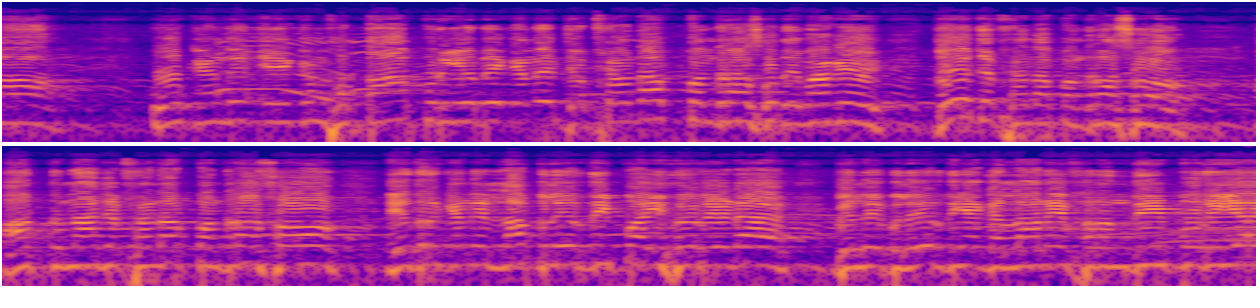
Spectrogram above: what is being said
ਹਾਂ, ਉਹ ਕਹਿੰਦੇ ਏਕਮ ਫਤਾਹਪੁਰੀਏ ਦੇ ਕਹਿੰਦੇ ਜੱਫਿਆਂ ਦਾ 1500 ਦੇਵਾਂਗੇ। ਦੋ ਜੱਫਿਆਂ ਦਾ 1500 ਆਹ ਤਿੰਨਾਂ ਜੱਫਿਆਂ ਦਾ 1500 ਇਧਰ ਕਹਿੰਦੇ ਲੱਭ ਬਲੇਰ ਦੀ ਪਾਈ ਹੋਈ ਰੇਡ ਹੈ। ਬਿੱਲੇ ਬਲੇਰ ਦੀਆਂ ਗੱਲਾਂ ਨੇ ਫਰੰਦੀਪੁਰੀਆ।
